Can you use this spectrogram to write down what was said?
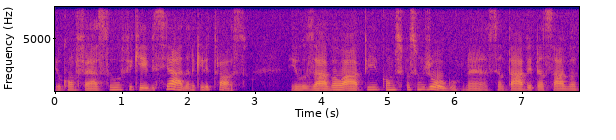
Eu confesso, fiquei viciada naquele troço. Eu usava o app como se fosse um jogo, né? Sentava e pensava,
